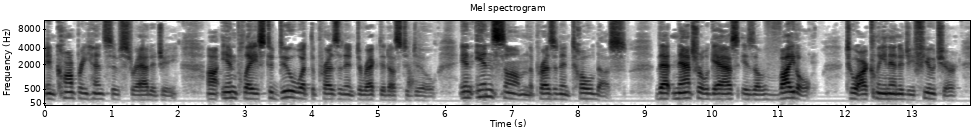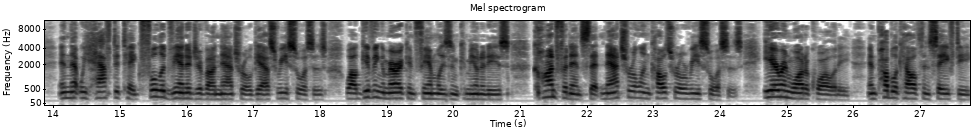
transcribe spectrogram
and comprehensive strategy uh, in place to do what the president directed us to do. And in sum, the president told us that natural gas is a vital to our clean energy future, and that we have to take full advantage of our natural gas resources while giving American families and communities confidence that natural and cultural resources, air and water quality, and public health and safety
